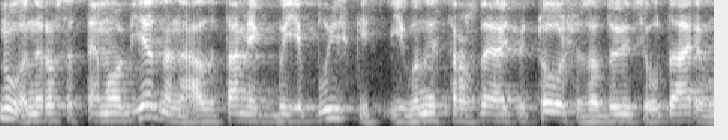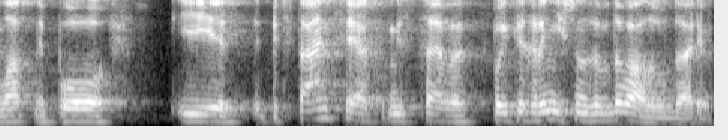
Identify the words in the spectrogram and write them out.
Ну, енергосистема об'єднана, але там якби є близькість, і вони страждають від того, що завдаються ударів власне по і підстанціях місцевих, по яких раніше не завдавали ударів,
